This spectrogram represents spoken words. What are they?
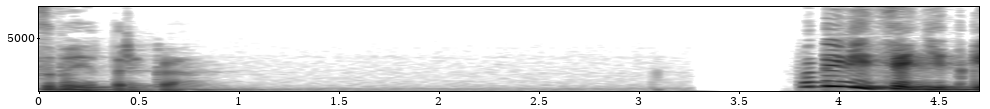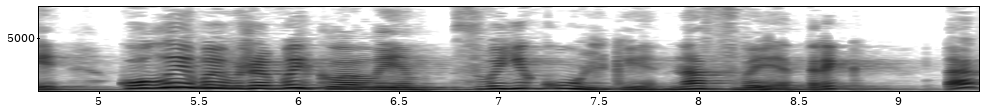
светрика. Подивіться, дітки, коли ви вже виклали свої кульки на светрик, так,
